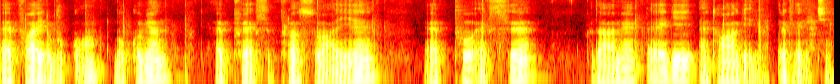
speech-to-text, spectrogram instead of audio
fy를 묶어. 묶으면 fx 플러스 y에 fx 그 다음에 빼기 아, 더하기 1 이렇게 되겠지.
